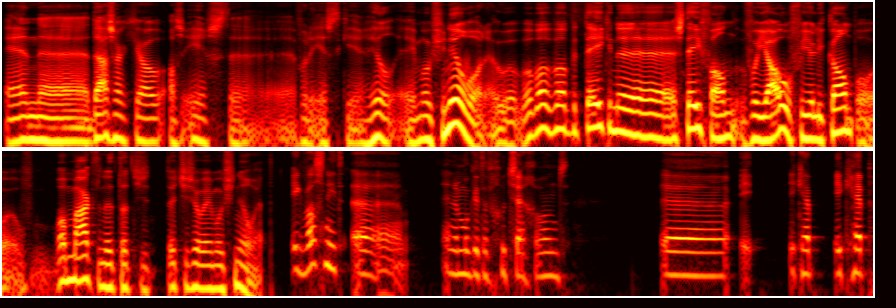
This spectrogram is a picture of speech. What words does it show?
En eh, daar zag ik jou als eerste, eh, voor de eerste keer heel emotioneel worden. Hoe- Wat, wat, wat betekende Stefan voor jou of voor jullie kamp? Of wat maakte het dat je, dat je zo emotioneel werd? ik was niet, eh, en dan moet ik het even goed zeggen, want eh, ik, ik, heb, ik heb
